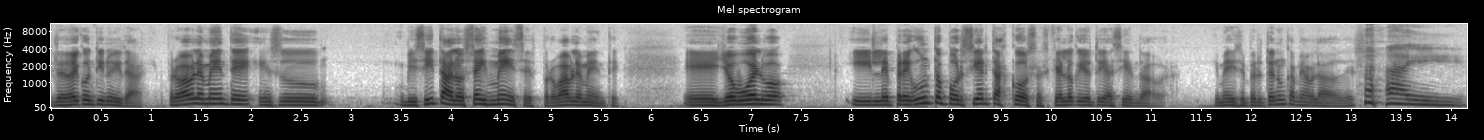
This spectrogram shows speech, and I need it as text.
doy continuidad. Probablemente en su visita a los seis meses probablemente, eh, yo vuelvo y le pregunto por ciertas cosas, que es lo que yo estoy haciendo ahora. Y me dice, pero usted nunca me ha hablado de eso. Ay.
